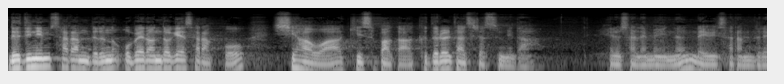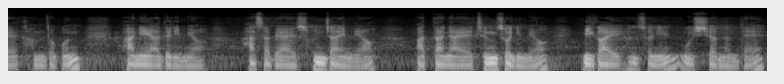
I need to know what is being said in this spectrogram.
느디님 사람들은 오벨 언덕에 살았고 시하와 기스바가 그들을 다스렸습니다. 예루살렘에 있는 레위 사람들의 감독은 바니의 아들이며 하사베아의 손자이며 마따냐의 증손이며 미가의 현손인 우시였는데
